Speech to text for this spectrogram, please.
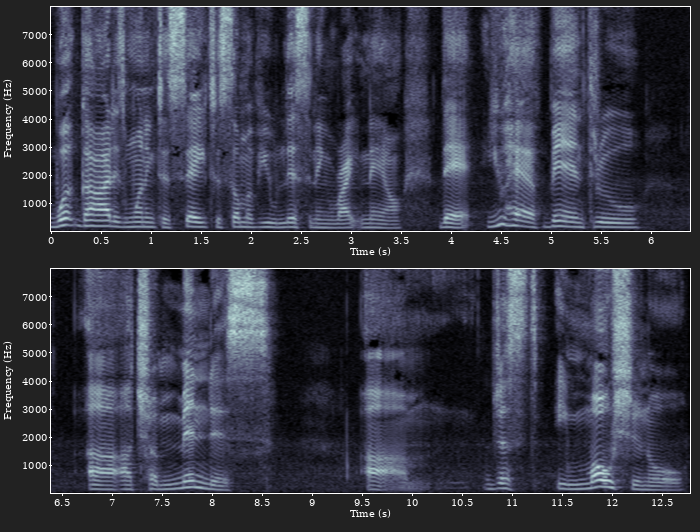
what God is wanting to say to some of you listening right now that you have been through uh, a tremendous, um, just emotional,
